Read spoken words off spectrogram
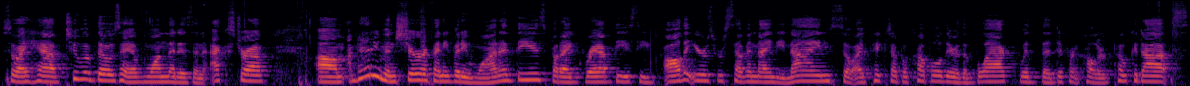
so I have two of those. I have one that is an extra. Um, I'm not even sure if anybody wanted these, but I grabbed these. All the ears were $7.99, so I picked up a couple. They're the black with the different colored polka dots.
